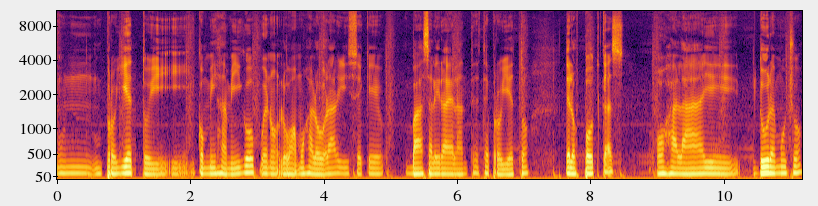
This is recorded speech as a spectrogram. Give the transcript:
un, proyecto y, con mis amigos, bueno, lo vamos a lograr y sé que va a salir adelante este proyecto de los podcasts Ojalá y dure mucho.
